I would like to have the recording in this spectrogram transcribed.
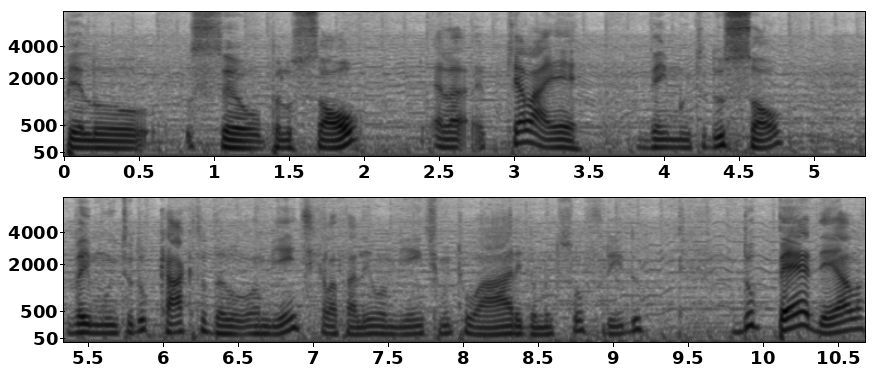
pelo seu pelo sol, ela, o que ela é vem muito do sol, vem muito do cacto, do ambiente que ela tá ali, um ambiente muito árido, muito sofrido, do pé dela.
